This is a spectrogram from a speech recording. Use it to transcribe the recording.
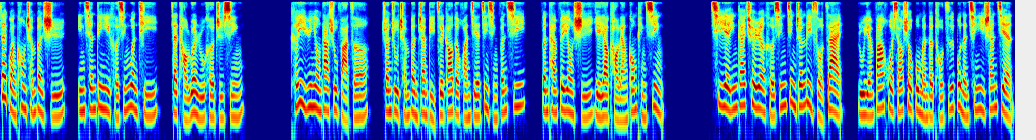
在管控成本时，应先定义核心问题，再讨论如何执行。可以运用大数法则，专注成本占比最高的环节进行分析，分摊费用时也要考量公平性。企业应该确认核心竞争力所在，如研发或销售部门的投资不能轻易删减，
